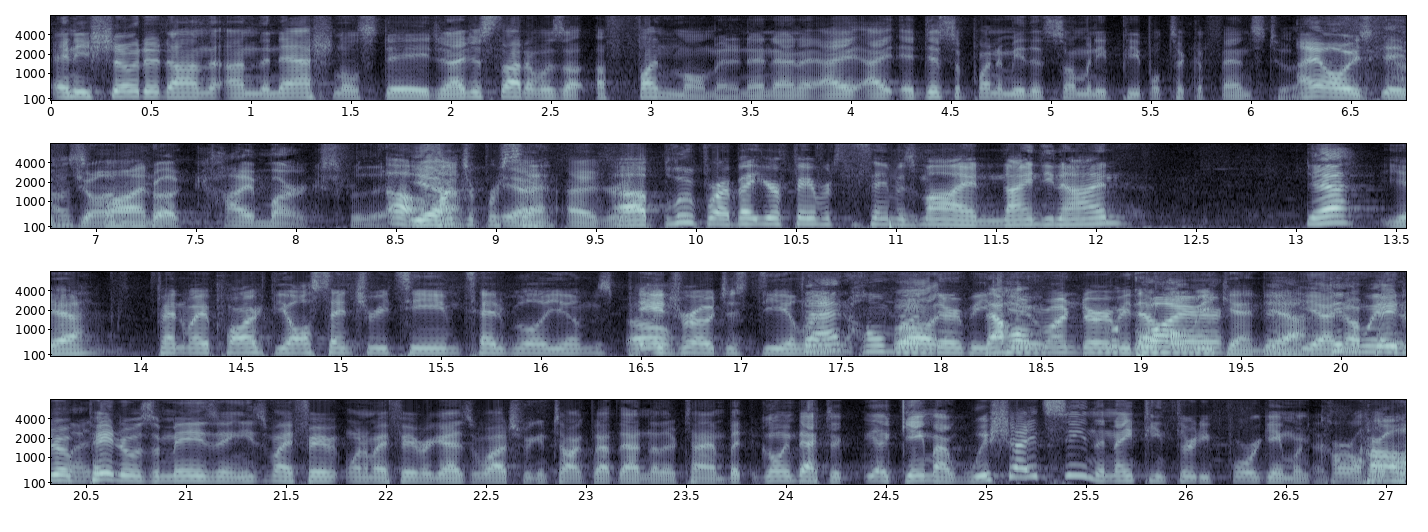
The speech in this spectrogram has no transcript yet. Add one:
and he showed it on the, on the national stage. And I just thought it was a, a fun moment, and, and I, I, it disappointed me that so many people took offense to it. I always gave John fun. Kruk high marks for that. Oh, Yeah, 100%. yeah, I agree. Uh, Blooper, I bet your favorite's the same as mine. 99? Yeah, Yeah. Fenway Park, the All Century team, Ted Williams, Oh. Pedro just dealing. that home Well, run derby. that too. home run derby, that whole McGwire, weekend, yeah. Yeah, didn't no, win it, Pedro. Pedro was amazing. He's my favorite, one of my favorite guys to watch. We can talk about that another time. But going back to a game I wish I'd seen, the 1934 game when uh, Carl, Carl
